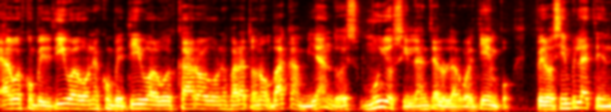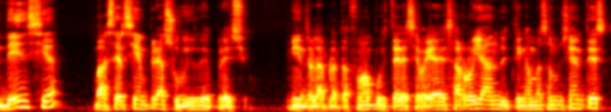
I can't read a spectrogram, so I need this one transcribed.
algo es competitivo, algo no es competitivo, algo es caro, algo no es barato, no, va cambiando, es muy oscilante a lo largo del tiempo, pero siempre la tendencia va a ser siempre a subir de precio mientras la plataforma publicitaria se vaya desarrollando y tenga más anunciantes,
